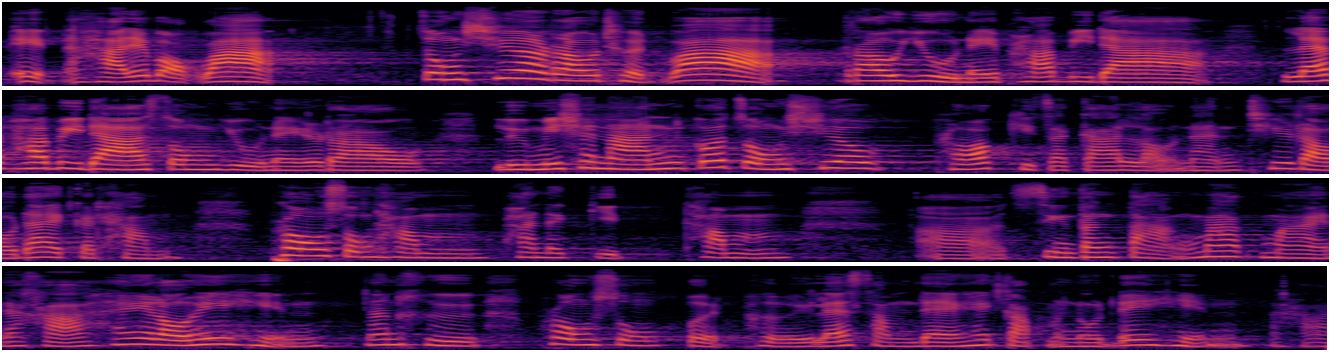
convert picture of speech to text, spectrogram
11 นะคะได้บอกว่า จงเชื่อเราเถิดว่าเราอยู่ในพระบิดา และพระบิดาทรงอยู่ในเรา หรือมิฉะนั้นก็จงเชื่อเพราะกิจการเหล่านั้นที่เราได้กระทำพระองค์ทรงทำพันธกิจทำสิ่งต่างๆ มากมายนะคะ ให้เราให้เห็นนั่นคือพระองค์ทรงเปิดเผย และสำแดงให้กับมนุษย์ได้เห็นนะคะ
